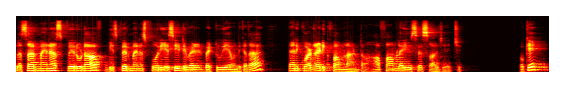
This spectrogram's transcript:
plus or minus square root of b square minus four a c divided by two a ఉంది కదా? దాన్ని క్వాడ్రాటిక్ ఫార్ములా అంటాం. ఆ ఫార్ములా యూస్ చేసి సాల్వ్ చేయొచ్చు. Okay?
